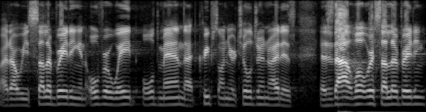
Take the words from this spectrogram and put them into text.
Right? Are we celebrating an overweight old man that creeps on your children, right? Is, is that what we're celebrating?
